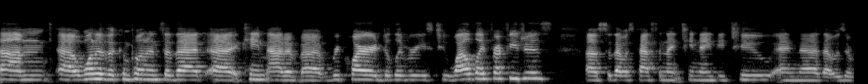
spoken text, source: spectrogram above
Um, uh, one of the components of that uh, came out of uh, required deliveries to wildlife refuges. Uh, so that was passed in 1992, and uh, that was a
